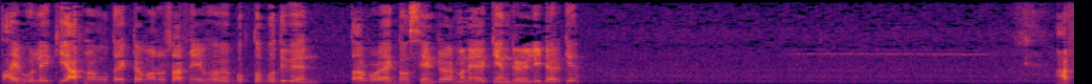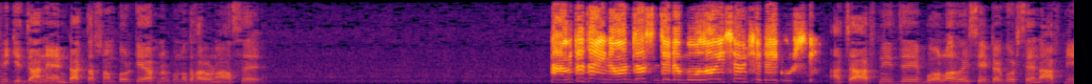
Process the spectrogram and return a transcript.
তাই বলে কি আপনার মতো একটা মানুষ আপনি এভাবে বক্তব্য দিবেন? তারপর একদম সেন্টার মানে কেন্দ্রীয় লিডারকে? আপনি কি জানেন, ডাক্তার সম্পর্কে আপনার কোনো ধারণা আছে? জানি না? জাস্ট যেটা বলা হয়েছে আমি সেটাই করছি। আচ্ছা আপনি যে বলা হয়েছে এটা করছেন আপনি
